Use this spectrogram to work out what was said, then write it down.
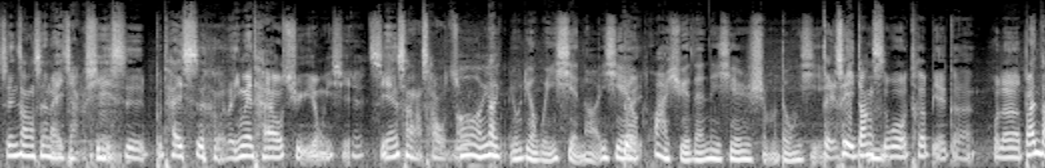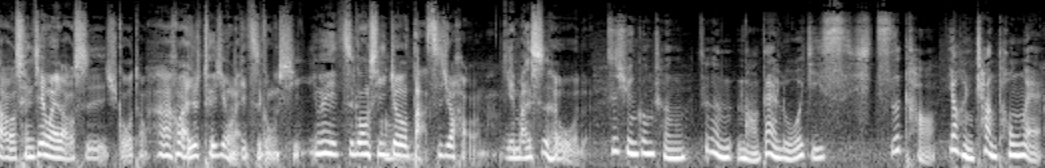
生长生来讲，其实是不太适合的，因为他要去用一些实验上的操作。哦，要有点危险哦，一些化学的那些什么东西？对，所以当时我特别跟我的班导陈建伟老师去沟通，他后来就推荐我来自工系，因为自工系就打字就好了嘛，也蛮适合我的。资讯工程这个脑袋逻辑思思考要很畅通哎，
